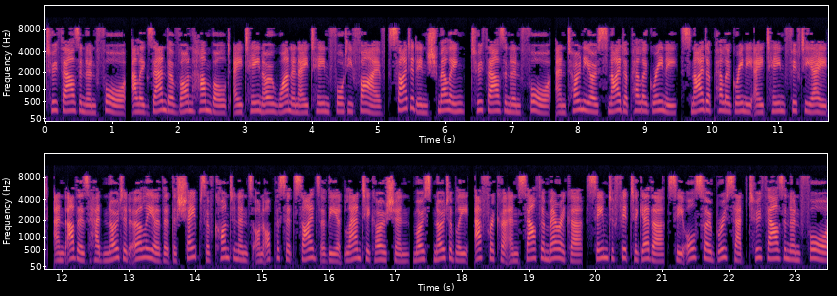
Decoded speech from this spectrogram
2004, Alexander von Humboldt 1801 and 1845, cited in Schmeling 2004, Antonio Snider Pellegrini, Snider Pellegrini 1858, and others had noted earlier that the shapes of continents on opposite sides of the Atlantic Ocean most notably, Africa and South America seem to fit together see also Broussat 2004,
